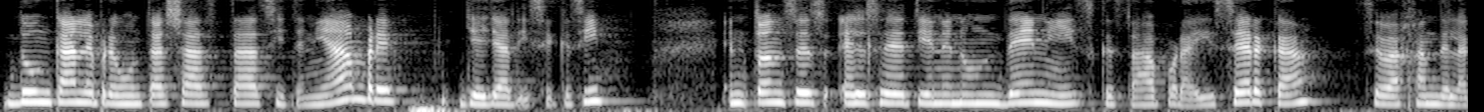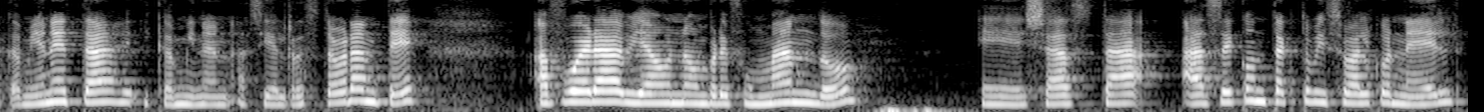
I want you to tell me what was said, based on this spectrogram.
Duncan le pregunta a Shasta si tenía hambre y ella dice que sí. Entonces él se detiene en un Denny's que estaba por ahí cerca, se bajan de la camioneta y caminan hacia el restaurante. Afuera había un hombre fumando. Eh, Shasta hace contacto visual con él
